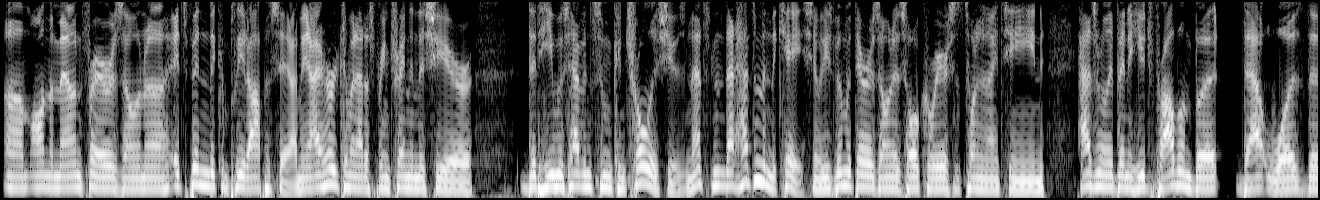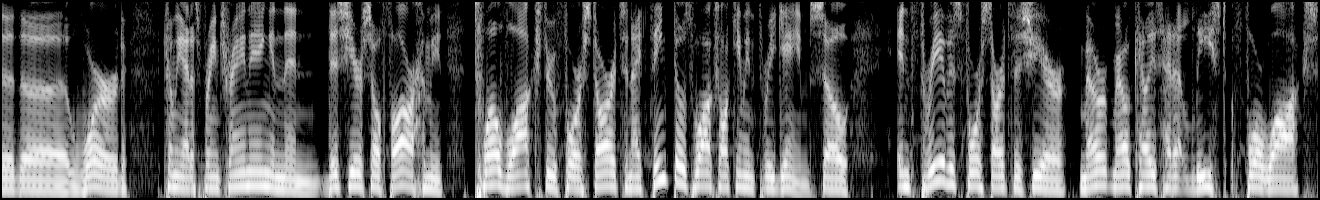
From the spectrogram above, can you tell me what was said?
um, on the mound for Arizona. It's been the complete opposite. I mean, I heard coming out of spring training this year that he was having some control issues, and that's that hasn't been the case. You know, he's been with Arizona his whole career since 2019. Hasn't really been a huge problem, but that was the the word coming out of spring training, and then this year so far, I mean, 12 walks through four starts, and I think those walks all came in three games. So. In three of his four starts this year, Mer- Merrill Kelly's had at least four walks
